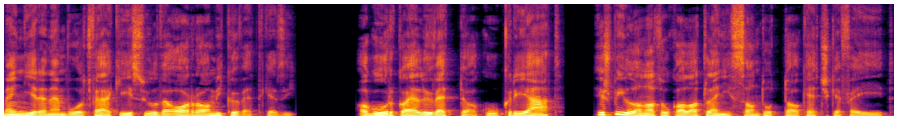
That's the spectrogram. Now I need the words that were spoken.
mennyire nem volt felkészülve arra, ami következik. A gurka elővette a kukriát, és pillanatok alatt lenyisszantotta a kecske fejét.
